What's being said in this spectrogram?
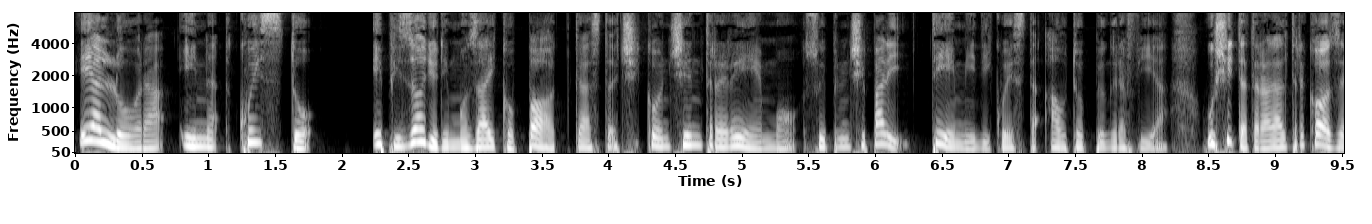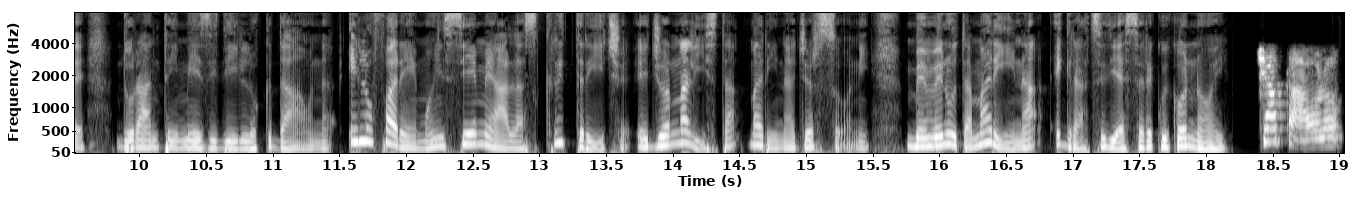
E allora, in questo episodio di Mosaico Podcast ci concentreremo sui principali temi di questa autobiografia, uscita tra le altre cose durante i mesi di lockdown, e lo faremo insieme alla scrittrice e giornalista Marina Gersoni. Benvenuta Marina e grazie di essere qui con noi. Ciao Paolo,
